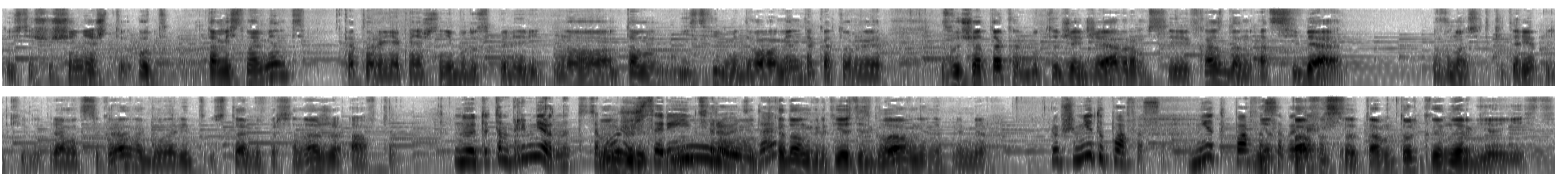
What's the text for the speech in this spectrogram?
то есть ощущение, что... Вот там есть момент, который я, конечно, не буду спойлерить, но там есть в фильме два момента, которые звучат так, как будто Джей Джей Абрамс и Каздан от себя вносят какие-то реплики. Вот прямо вот с экрана говорит устами персонажа автор. Ну, это там примерно, ты можешь говорит, сориентировать, ну, да? Когда он говорит, я здесь главный, например. В общем, нету пафоса. Нет пафоса Нет в пафоса, там только энергия есть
